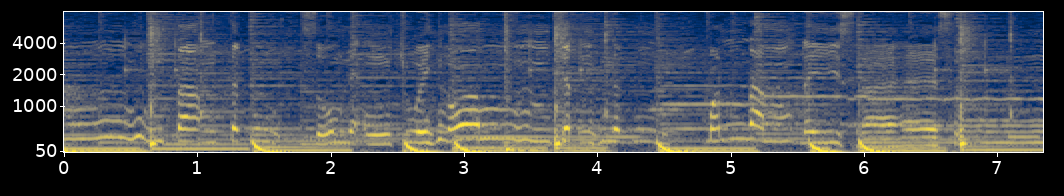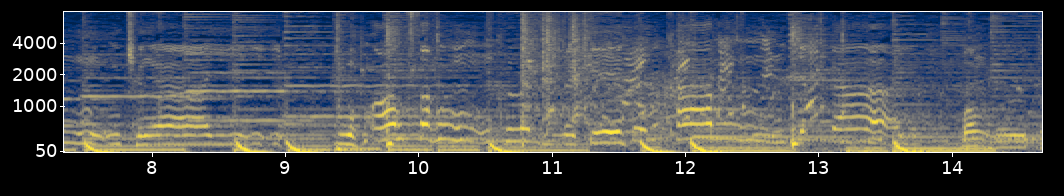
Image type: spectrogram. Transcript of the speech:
ជ្រៀងផ្ដាំតាមទឹកសូមអ្នកជួយនាំចិត្តនឹកបណ្ដាំដីស្រែស្រុកឆ្ងាយទោះអមខ្សោះក្លិននៅគេហុំខានចិត្តកាយបងលើទ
